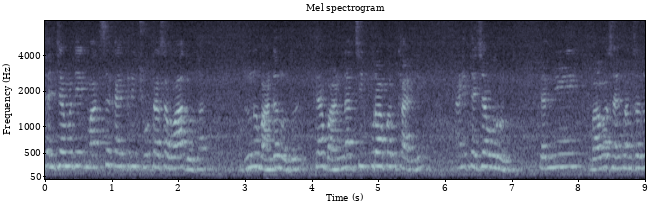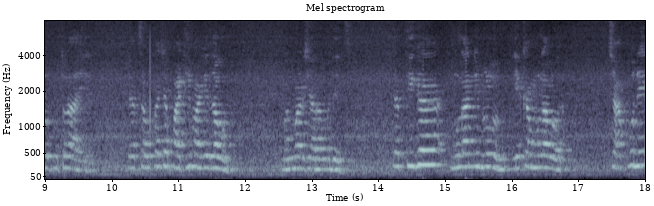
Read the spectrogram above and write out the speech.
त्यांच्यामध्ये एक मागचं काहीतरी छोटासा वाद होता जुनं भांडण होतं. त्या भांडणाची कुरापण काढली आणि त्याच्यावरून त्यांनी बाबासाहेबांचा जो पुतळा आहे त्या चौकाच्या पाठीमागे जाऊन मनमाड शहरामध्येच त्या तिघं मुलांनी मिळून एका मुलावर चाकूने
